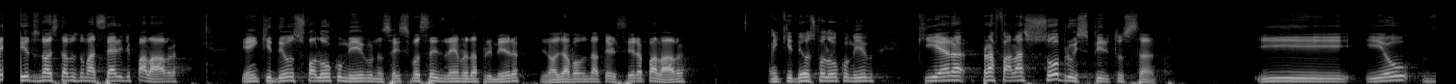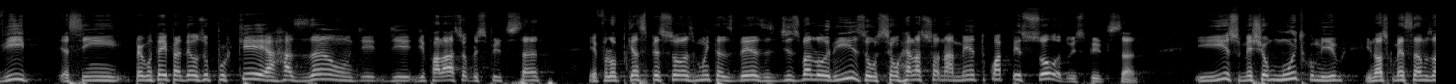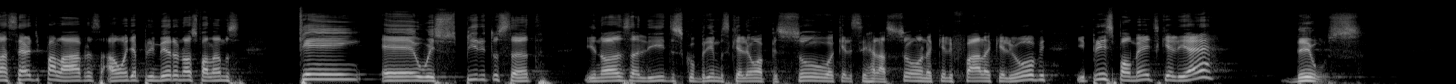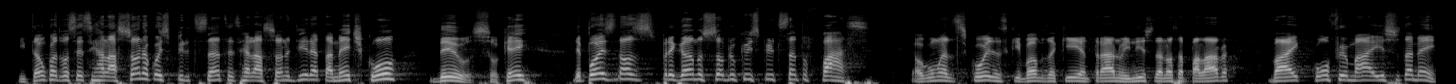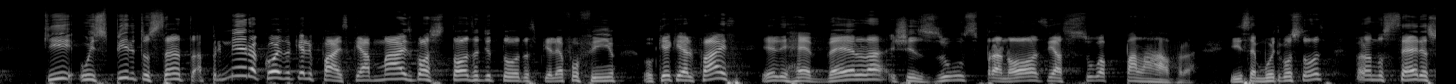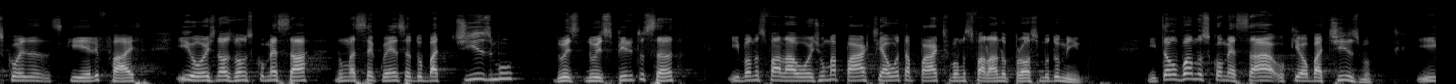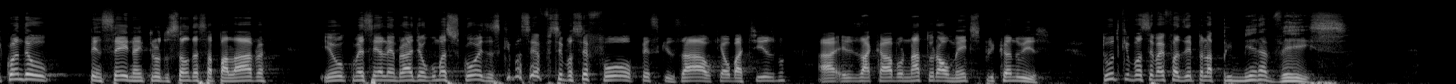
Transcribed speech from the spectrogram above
Bem, queridos, nós estamos numa série de palavras em que Deus falou comigo. Não sei se vocês lembram da primeira, e nós já vamos na terceira palavra, em que Deus falou comigo que era para falar sobre o Espírito Santo. E, e eu vi, assim, perguntei para Deus o porquê, a razão de, de, de falar sobre o Espírito Santo. Ele falou porque as pessoas muitas vezes desvalorizam o seu relacionamento com a pessoa do Espírito Santo. E isso mexeu muito comigo e nós começamos uma série de palavras, aonde a primeira nós falamos quem é o Espírito Santo e nós ali descobrimos que ele é uma pessoa, que ele se relaciona, que ele fala, que ele ouve e principalmente que ele é Deus. Então, quando você se relaciona com o Espírito Santo, você se relaciona diretamente com Deus, ok? Depois nós pregamos sobre o que o Espírito Santo faz. Algumas coisas que vamos aqui entrar no início da nossa palavra vai confirmar isso também. Que o Espírito Santo, a primeira coisa que ele faz, que é a mais gostosa de todas, porque ele é fofinho, o que, que ele faz? Ele revela Jesus para nós e a sua palavra. Isso é muito gostoso. Falamos sérias coisas que ele faz. E hoje nós vamos começar numa sequência do batismo do, no Espírito Santo. E vamos falar hoje uma parte e a outra parte vamos falar no próximo domingo. Então vamos começar o que é o batismo. E quando eu pensei na introdução dessa palavra, eu comecei a lembrar de algumas coisas que você, se você for pesquisar o que é o batismo, ah, eles acabam naturalmente explicando isso. Tudo que você vai fazer pela primeira vez,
